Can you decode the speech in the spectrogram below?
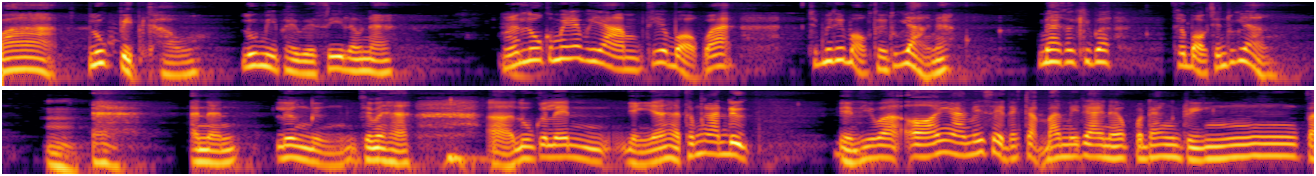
ว่าลูกปิดเขา ลูกมี p r i เวซีแล้วนะเพราะฉะนั้นลูกก็ไม่ได้พยายามที่จะบอกว่าฉันไม่ได้บอกเธอทุกอย่างนะ แม่ก็คิดว่า เธอบอกฉันทุกอย่าง อืมอ่าอันนั้นเรื่องหนึ่งใช่ไหมฮะอ่าลูกก็เล่นอย่างเงี้ยฮะทำงานดึก อย่างที่ว่าเอองานไม่เสร็จนะกลับบ้านไม่ได้นะก็นั่งดริ้งไป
